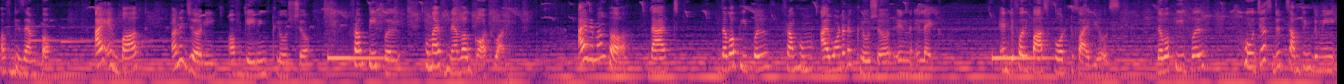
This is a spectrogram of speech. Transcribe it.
of December, I embarked on a journey of gaining closure from people whom I've never got one. I remember that there were people from whom I wanted a closure in, in like in the, for the past 4 to 5 years. There were people who just did something to me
